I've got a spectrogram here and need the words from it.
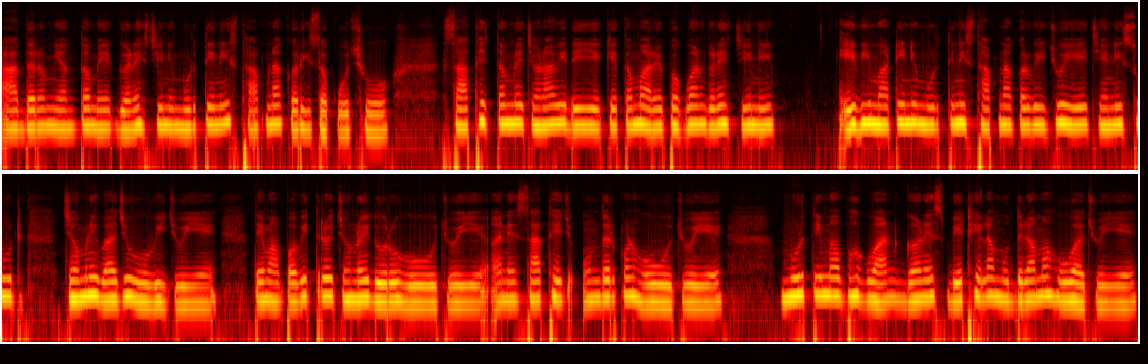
આ દરમિયાન તમે ગણેશજીની મૂર્તિની સ્થાપના કરી શકો છો. સાથે જ તમને જણાવી દઈએ કે તમારે ભગવાન ગણેશજીની એવી માટીની મૂર્તિની સ્થાપના કરવી જોઈએ જેની સૂંઢ જમણી બાજુ હોવી જોઈએ. તેમાં પવિત્ર જનોઈ દોરો હોવો જોઈએ અને સાથે જ ઉંદર પણ હોવો જોઈએ. મૂર્તિમાં ભગવાન ગણેશ બેઠેલા મુદ્રામાં હોવા જોઈએ.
